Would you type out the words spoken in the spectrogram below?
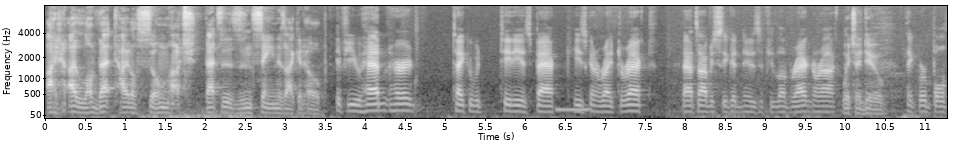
I, I love that title so much. That's as insane as I could hope. If you hadn't heard, Taika Waititi is back. He's going to write direct. That's obviously good news if you love Ragnarok. Which I do. I think we're both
